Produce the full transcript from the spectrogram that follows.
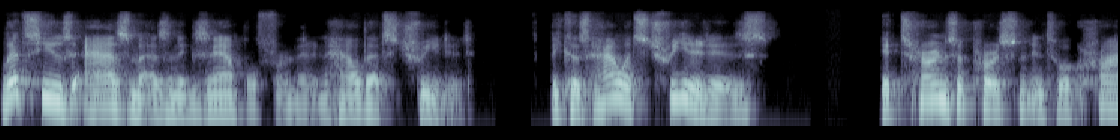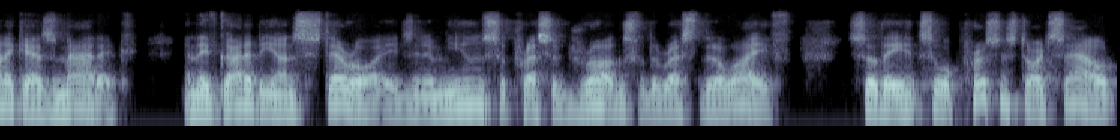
let's use asthma as an example for a minute and how that's treated. Because how it's treated is it turns a person into a chronic asthmatic and they've got to be on steroids and immune suppressive drugs for the rest of their life. So they so a person starts out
